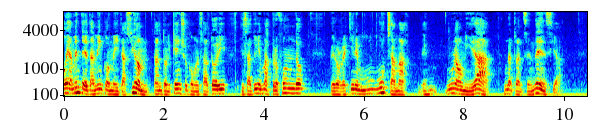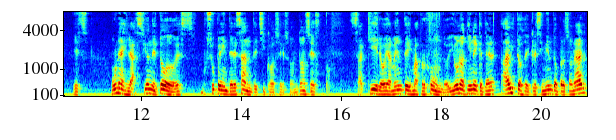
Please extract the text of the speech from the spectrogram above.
Obviamente también con meditación, tanto el Kensho como el Satori. El Satori es más profundo, pero requiere mucha más, es una unidad, una trascendencia. Es una aislación de todo, es súper interesante chicos eso. Entonces, Sakiro obviamente es más profundo y uno tiene que tener hábitos de crecimiento personal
